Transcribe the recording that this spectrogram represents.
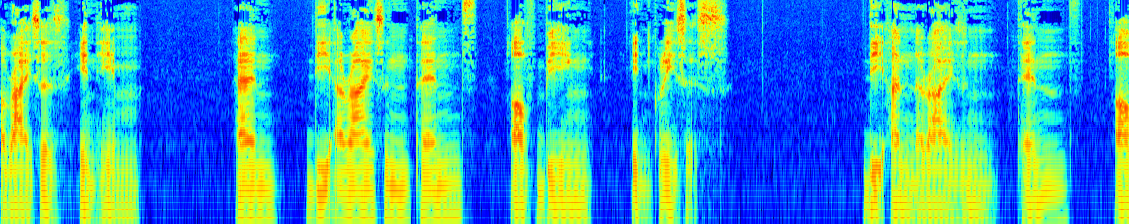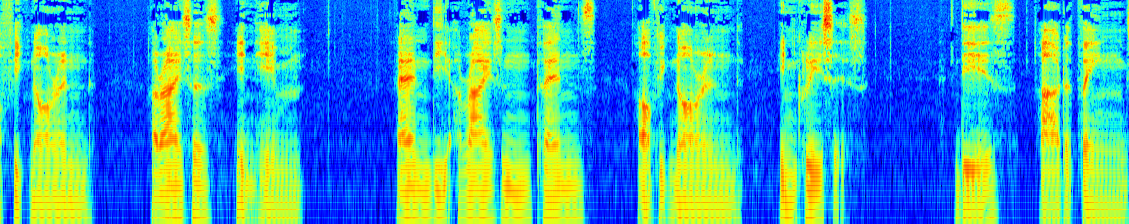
arises in him, and the arising sense of being increases. The unarising sense of ignorance arises in him, and the arising sense of ignorance increases. These are the things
